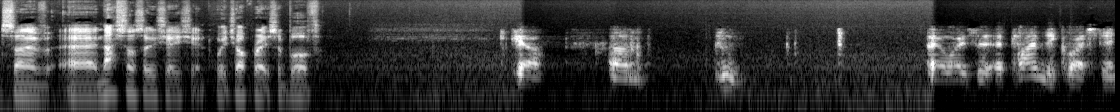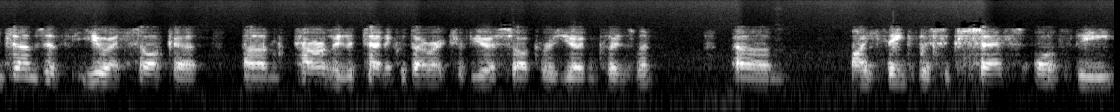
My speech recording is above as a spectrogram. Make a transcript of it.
sort of uh, national association which operates above? Yeah. Um, always a timely question. In terms of U.S. soccer, um, currently the technical director of U.S. soccer is Jurgen Klinsmann. Um, I think the success of the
